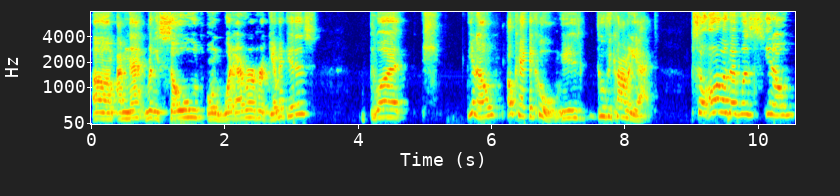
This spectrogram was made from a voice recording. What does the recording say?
Um, I'm not really sold on whatever her gimmick is, but you know, okay, cool, goofy comedy act. So all of it was, you know,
